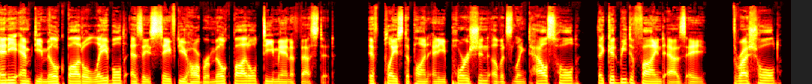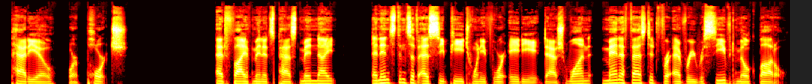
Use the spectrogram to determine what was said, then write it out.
Any empty milk bottle labeled as a Safety Harbor milk bottle demanifested, if placed upon any portion of its linked household that could be defined as a threshold, patio, or porch. At 5 minutes past midnight, an instance of SCP 2488 1 manifested for every received milk bottle.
